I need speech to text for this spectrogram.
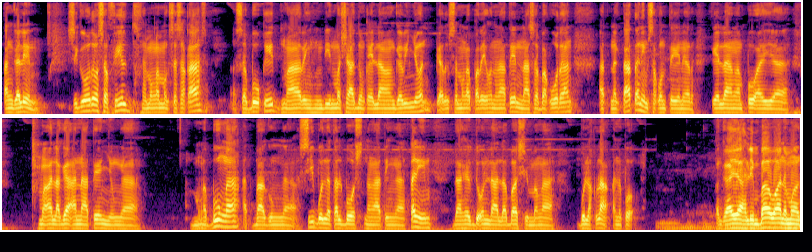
tanggalin. Siguro sa field, sa mga magsasaka, sa bukid, maaaring hindi masyadong kailangan gawin yon pero sa mga pareho na natin, nasa bakuran at nagtatanim sa container, kailangan po ay ah, maalagaan natin yung ah, mga bunga at bagong ah, sibol na talbos ng ating ah, tanim dahil doon lalabas yung mga bulaklak. Ano po? Pagaya halimbawa ng mga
